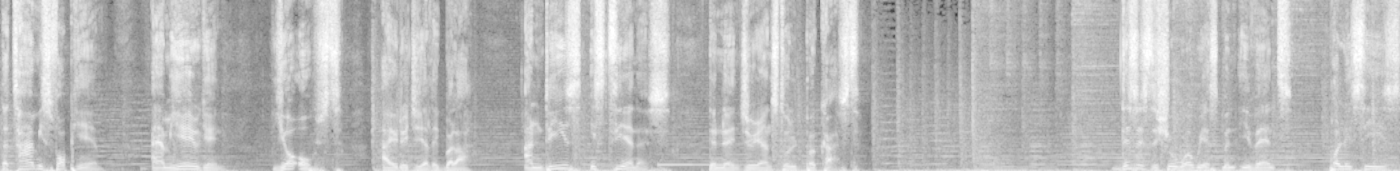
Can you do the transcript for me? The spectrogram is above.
The time is 4 pm. I am here again, your host, Ayodeji Alegbala, and this is TNS, the Nigerian Story Podcast. This is the show where we explain events, policies,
